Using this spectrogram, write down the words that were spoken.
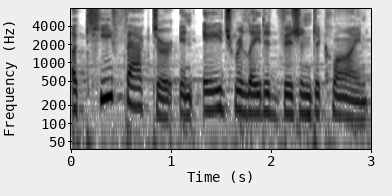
a key factor in age related vision decline.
